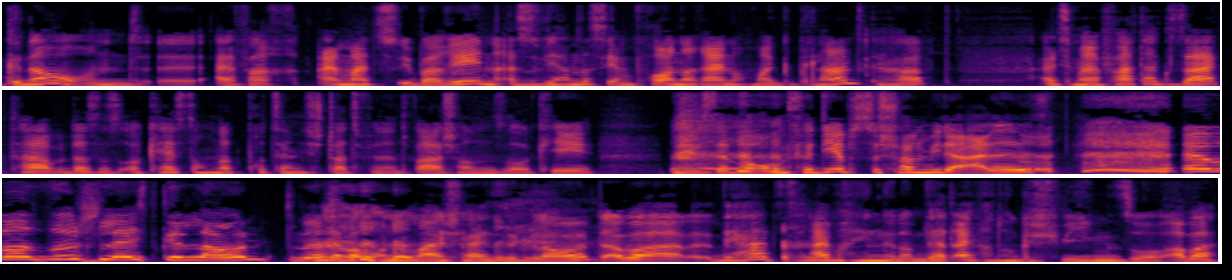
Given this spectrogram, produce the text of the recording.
genau, und äh, einfach einmal zu überreden. Also wir haben das ja im Vornherein nochmal geplant gehabt. Als mein Vater gesagt habe, dass das Orchester hundertprozentig stattfindet, war schon so, okay, warum verdirbst du schon wieder alles? Er war so schlecht gelaunt, ne? Der war unnormal scheiße gelaunt, aber der hat es einfach hingenommen. Der hat einfach nur geschwiegen, so. Aber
